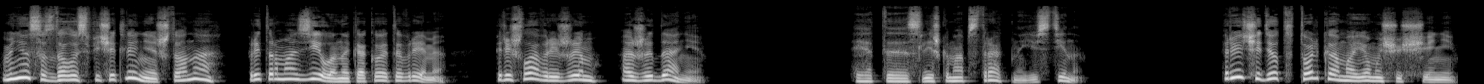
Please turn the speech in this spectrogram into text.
У меня создалось впечатление, что она Притормозила на какое-то время. Перешла в режим ожидания. Это слишком абстрактно, Юстина. Речь идет только о моем ощущении.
